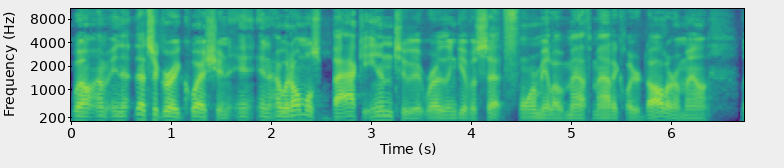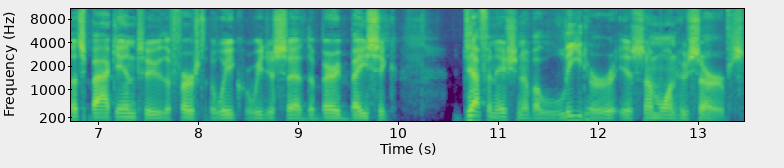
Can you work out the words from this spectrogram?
Well, I mean, that's a great question. And, and I would almost back into it rather than give a set formula of mathematical or dollar amount let's back into the first of the week where we just said the very basic definition of a leader is someone who serves.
